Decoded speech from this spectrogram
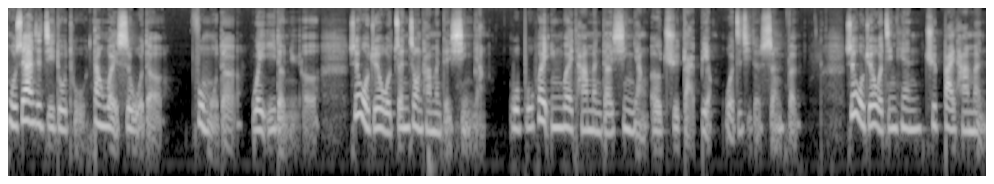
我虽然是基督徒，但我也是我的。父母的唯一的女儿，所以我觉得我尊重他们的信仰，我不会因为他们的信仰而去改变我自己的身份。所以我觉得我今天去拜他们，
